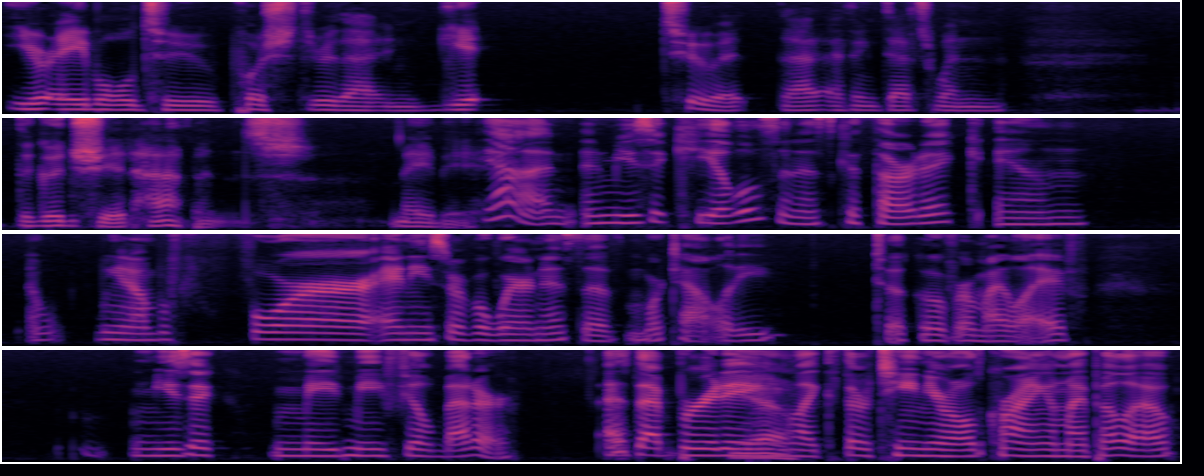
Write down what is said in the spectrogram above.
you're able to push through that and get to it, that I think that's when the good shit happens. Maybe. Yeah, and, and music heals and is cathartic. And, uh, you know, before any sort of awareness of mortality took over my life, music made me feel better. As that brooding, Yeah. like 13 year old crying in my pillow.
